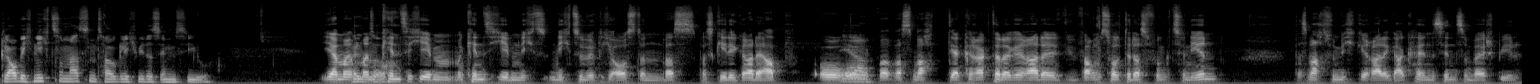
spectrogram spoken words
glaube ich, nicht so massentauglich wie das MCU. Ja, man, man kennt sich eben, man kennt sich eben nicht, nicht so wirklich aus, dann was, was geht hier gerade ab? Oh, oh ja. oh, was macht der Charakter da gerade? Warum sollte das funktionieren? Das macht für mich gerade gar keinen Sinn zum Beispiel.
